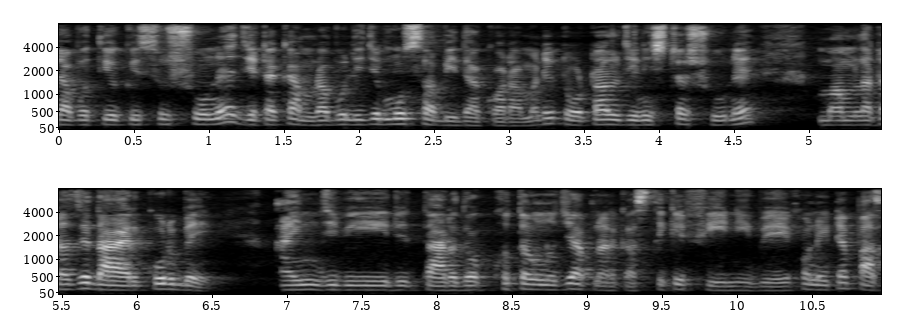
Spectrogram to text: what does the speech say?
যাবতীয় কিছু শুনে যেটাকে আমরা বলি যে মুসাবিদা করা মানে টোটাল জিনিসটা শুনে মামলাটা যে দায়ের করবে, আইনজীবীর তার দক্ষতা অনুযায়ী আপনার কাছ থেকে ফি নিবে। এখন এটা পাঁচ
